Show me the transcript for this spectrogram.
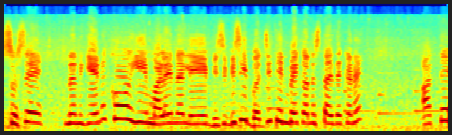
ಸೊಸೆ ನನಗೇನಕ್ಕೋ ಈ ಮಳೆನಲ್ಲಿ ಬಿಸಿ ಬಿಸಿ ಬಜ್ಜಿ ತಿನ್ಬೇಕು ಅನ್ನಿಸ್ತಾ ಇದೆ ಕಣೆ. ಅತ್ತೆ,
